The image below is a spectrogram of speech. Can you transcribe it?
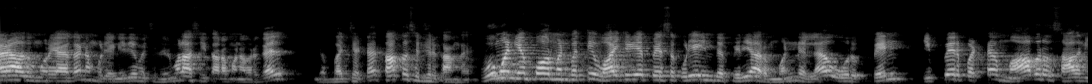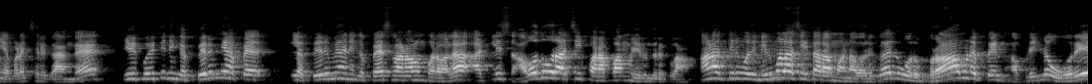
ஏழாவது முறையாக நம்முடைய நிதியமைச்சர் நிர்மலா சீதாராமன் அவர்கள் இந்த பட்ஜெட்டை தாக்கல் செஞ்சிருக்காங்க. உமன் எம்பவர்மெண்ட் பத்தி வாய்க்கிழியே பேசக்கூடிய இந்த பெரியார் மண்ணில் ஒரு பெண் இப்பேற்பட்ட மாபெரும் சாதனையை படைச்சிருக்காங்க. இது குறித்து நீங்க பெருமையா பே இல்ல பெருமையா நீங்க பேசலானாலும் பரவாயில்ல அட்லீஸ்ட் அவதூறாச்சி பரப்பாம இருந்திருக்கலாம். ஆனா திருமதி நிர்மலா சீதாராமன் அவர்கள் ஒரு பிராமண பெண் அப்படிங்கிற ஒரே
